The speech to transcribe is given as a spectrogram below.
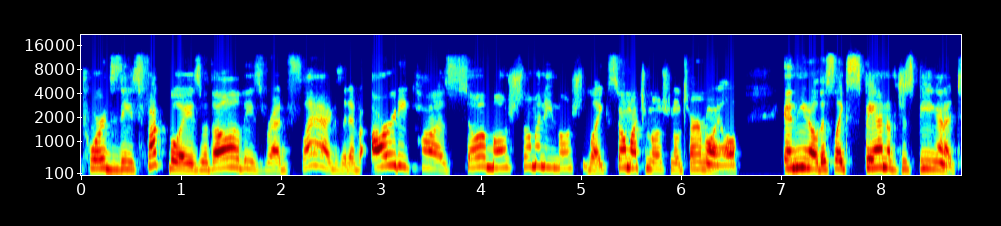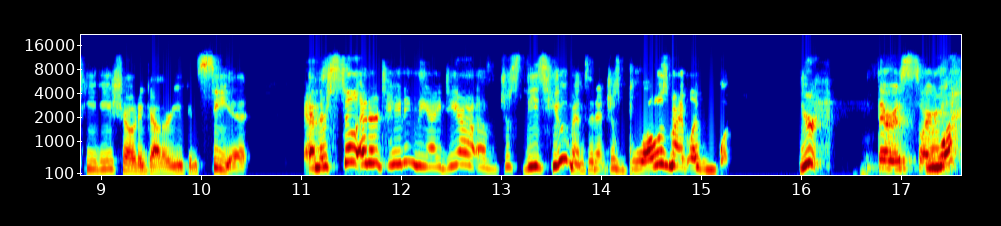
towards these fuck boys with all these red flags that have already caused so emotion so many emotion like so much emotional turmoil and you know this like span of just being on a tv show together you can see it. And they're still entertaining the idea of just these humans and it just blows my like what you're There is so many What?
